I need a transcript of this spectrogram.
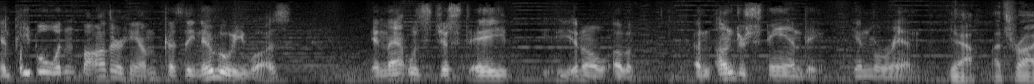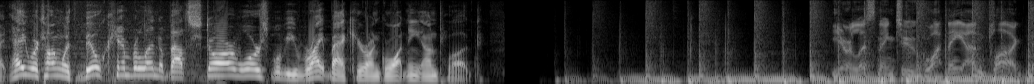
and people wouldn't bother him because they knew who he was, and that was just a, you know, of a, an understanding in Marin. Yeah, that's right. Hey, we're talking with Bill Kimberlin about Star Wars. We'll be right back here on Gwatney Unplugged. You're listening to Gwatney Unplugged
